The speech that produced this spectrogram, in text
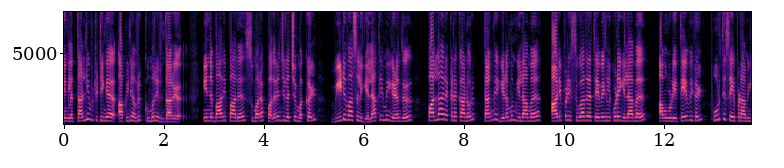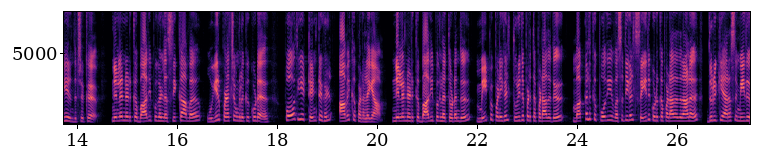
எங்களை தள்ளி விட்டுட்டீங்க அப்படின்னு அவர் குமர் இருந்தாரு. இந்த பாதிப்பால சுமார பதினஞ்சு லட்சம் மக்கள் வீடு வாசல் எல்லாத்தையுமே இழந்து பல்லாயிரக்கணக்கானோர் தங்க இடமும் இல்லாம அடிப்படை சுகாதார தேவைகள் கூட இல்லாம அவங்களுடைய தேவைகள் பூர்த்தி செய்யப்படாமையே இருந்துட்டு இருக்கு நிலநடுக்க பாதிப்புகள்ல சிக்காம உயிர் பிழைச்சவங்களுக்கு கூட போதிய டென்ட்டுகள் அமைக்கப்படலையாம். நிலநடுக்க பாதிப்புகளை தொடர்ந்து மீட்பு பணிகள் துரிதப்படுத்தப்படாதது மக்களுக்கு போதிய வசதிகள் செய்து கொடுக்கப்படாததுனால துருக்கி அரசு மீது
